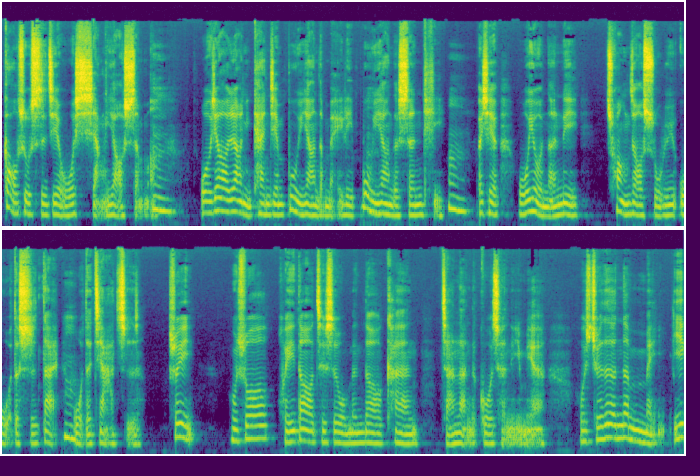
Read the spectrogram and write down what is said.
告诉世界我想要什么。嗯，我要让你看见不一样的美丽，不一样的身体。嗯，而且我有能力创造属于我的时代，嗯，我的价值。所以我说，回到其实我们到看展览的过程里面，我觉得那每一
